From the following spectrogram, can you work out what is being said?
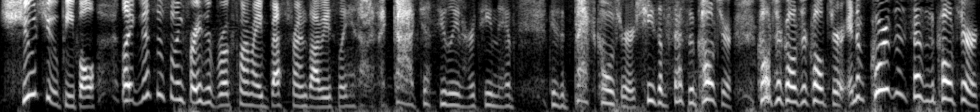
Choo choo, people. Like, this is something Frazer Brooks, one of my best friends, obviously, he's always like, God, Jesse Lee and her team, they have, they have the best culture. She's obsessed with culture, culture, culture, culture. And of course, it says the culture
